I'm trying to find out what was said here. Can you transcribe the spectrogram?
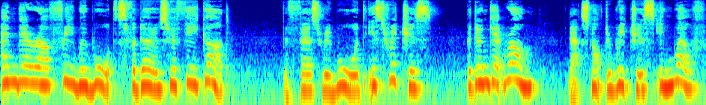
and there are three rewards for those who fear God. The first reward is riches, but don't get wrong, that's not the riches in wealth.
